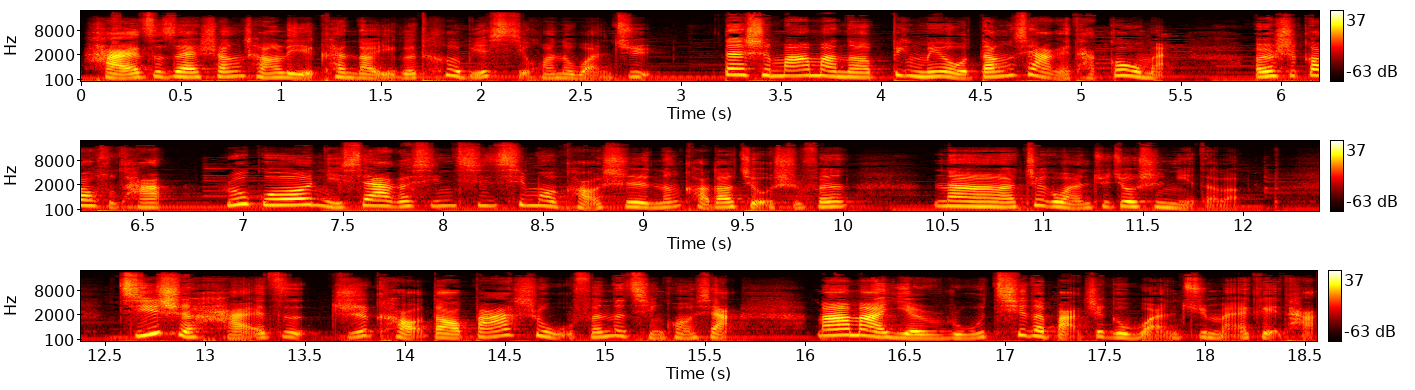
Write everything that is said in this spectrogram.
孩子在商场里看到一个特别喜欢的玩具，但是妈妈呢，并没有当下给他购买，而是告诉他，如果你下个星期期末考试能考到九十分，那这个玩具就是你的了。即使孩子只考到八十五分的情况下，妈妈也如期的把这个玩具买给他。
